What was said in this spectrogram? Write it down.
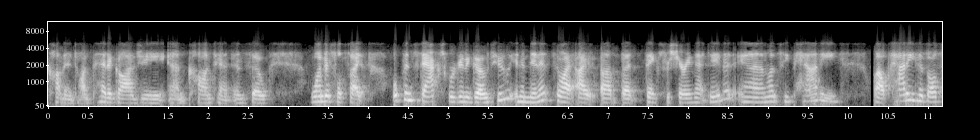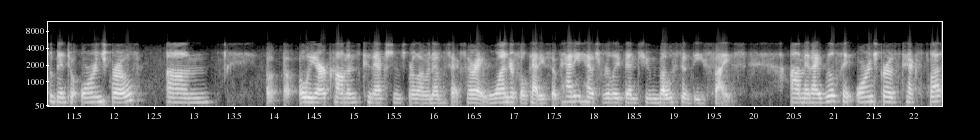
comment on pedagogy and content, and so wonderful site. OpenStax we're going to go to in a minute, so I, I uh, but thanks for sharing that, David. And let's see, Patty. Well, Patty has also been to Orange Grove, um, OER Commons Connexions, Merlot, and OpenStax. All right, wonderful, Patty. So Patty has really been to most of these sites. Um, and I will say Orange Grove Text Plus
